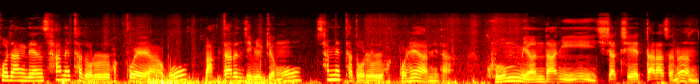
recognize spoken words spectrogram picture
포장된 4m 도로를 확보해야 하고 막다른 집일 경우 3m 도로를 확보해야 합니다. 군면 단위 지자체에 따라서는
